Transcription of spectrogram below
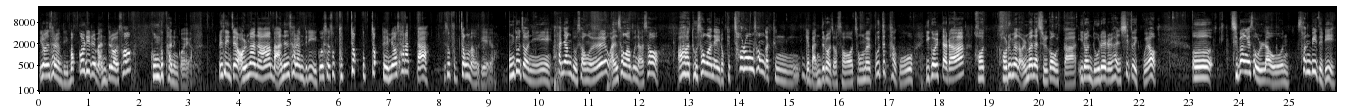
이런 사람들이 먹거리를 만들어서 공급하는 거예요. 그래서 이제 얼마나 많은 사람들이 이곳에서 북적북적대며 살았다. 그래서 북적마을이에요. 영도전이 한양 도성을 완성하고 나서 아 도성 안에 이렇게 철옹성 같은 게 만들어져서 정말 뿌듯하고 이걸 따라 거, 걸으면 얼마나 즐거울까 이런 노래를 한 시도 있고요. 어, 지방에서 올라온 선비들이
